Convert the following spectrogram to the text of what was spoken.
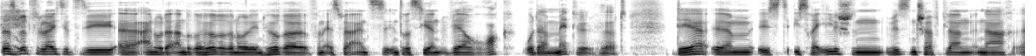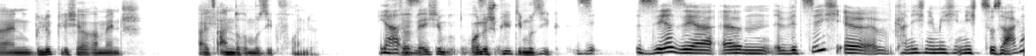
das wird vielleicht jetzt die äh, ein oder andere Hörerin oder den Hörer von SW1 interessieren, wer Rock oder Metal hört. Der ähm, ist israelischen Wissenschaftlern nach ein glücklicherer Mensch als andere Musikfreunde. Ja, Welche Rolle spielt die Musik? Sehr, sehr ähm, witzig. Äh, kann ich nämlich nicht zu sagen.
